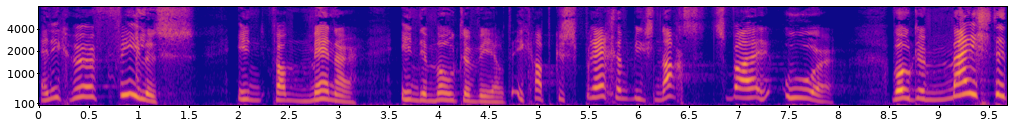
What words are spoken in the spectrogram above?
en ich höre vieles in, van Männern in de motorwereld. Ik heb gesprekken bis nachts 2 uur, wo de meiste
